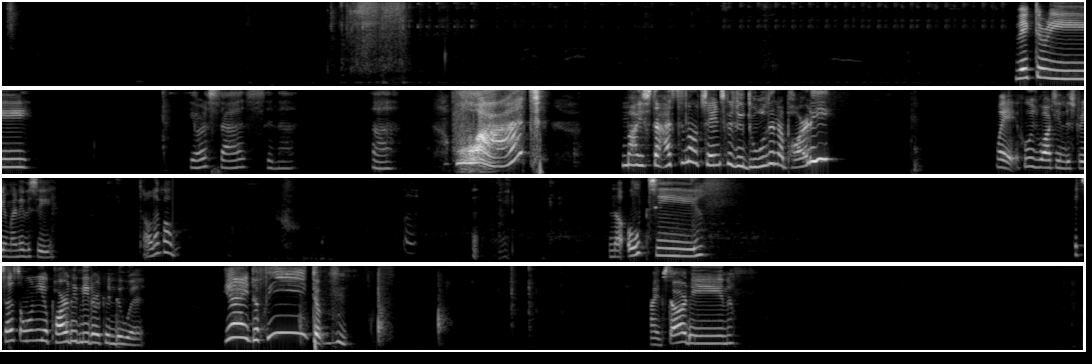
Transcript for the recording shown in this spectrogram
Victory! Your assassin. Uh, what? My stats did not change because you dueled in a party? Wait, who's watching the stream? I need to see. Tell them about. No, oopsie. It says only a party leader can do it. Yay, defeat! I'm starting.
